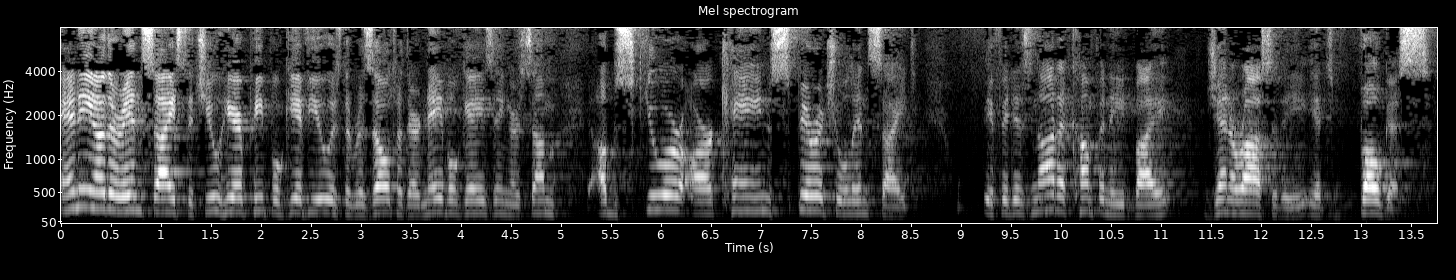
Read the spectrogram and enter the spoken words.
any other insights that you hear people give you as the result of their navel gazing or some obscure, arcane spiritual insight, if it is not accompanied by generosity, it's bogus.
